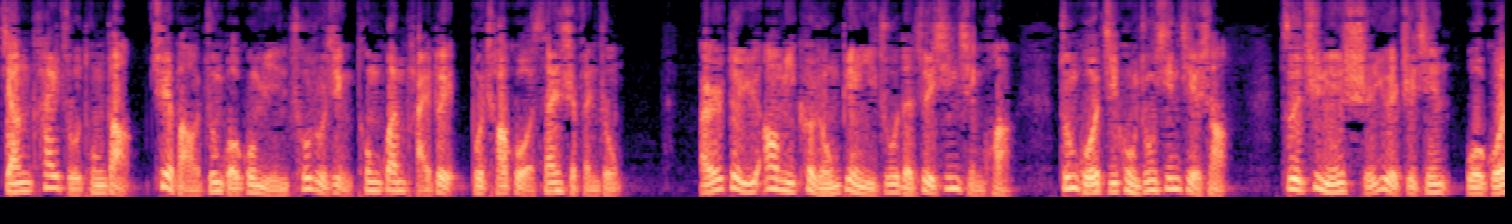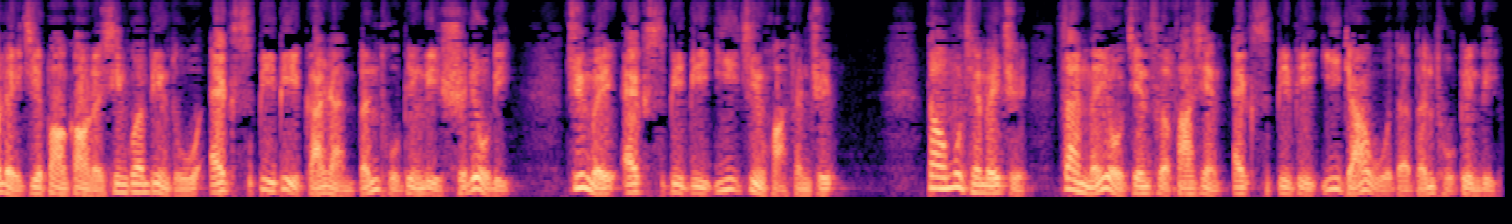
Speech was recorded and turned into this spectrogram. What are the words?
将开足通道，确保中国公民出入境通关排队不超过三十分钟。而对于奥密克戎变异株的最新情况，中国疾控中心介绍，自去年十月至今，我国累计报告了新冠病毒 XBB 感染本土病例十六例，均为 XBB 一进化分支。到目前为止，暂没有监测发现 XBB 一点五的本土病例。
